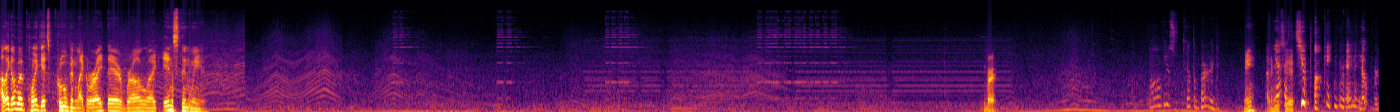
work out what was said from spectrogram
I like how my point gets proven like right there, bro. Like instantly. Bruh. Oh, you just killed the bird. Me? I didn't Yes, even see it. you fucking ran it over.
